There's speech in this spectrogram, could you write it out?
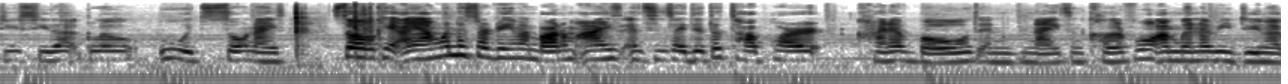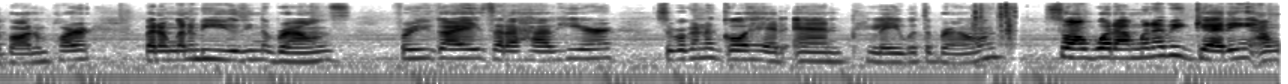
Do you see that glow? Ooh, it's so nice. So, okay, I am going to start doing my bottom eyes. And since I did the top part kind of bold and nice and colorful, I'm going to be doing my bottom part. But I'm going to be using the browns for you guys that I have here. So we're to go ahead and play with the browns. So what I'm to be getting, I'm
